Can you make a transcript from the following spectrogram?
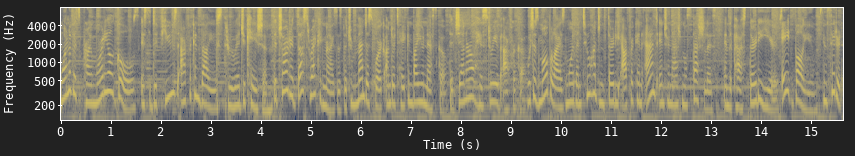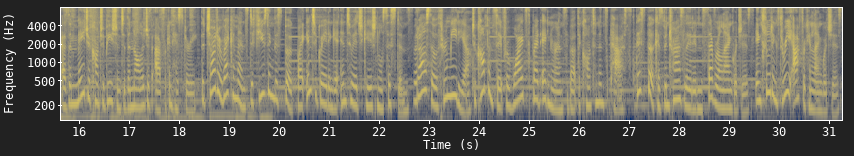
One of its primordial goals is to diffuse African values through education. The Charter thus recognizes the tremendous work undertaken by UNESCO, the General History of Africa, which has mobilized more than 230 African and international specialists in the past 30 years. Eight volumes, considered as a major contribution to the knowledge of African American history. The Charter recommends diffusing this book by integrating it into educational systems, but also through media to compensate for widespread ignorance about the continent's past. This book has been translated in several languages, including three African languages.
